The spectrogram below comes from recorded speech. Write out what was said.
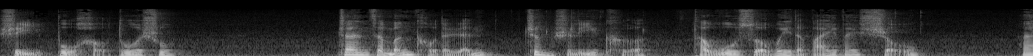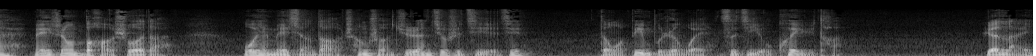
示意不好多说。站在门口的人正是李可。他无所谓的摆摆手，哎，没什么不好说的。我也没想到程爽居然就是姐姐，但我并不认为自己有愧于她。原来，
